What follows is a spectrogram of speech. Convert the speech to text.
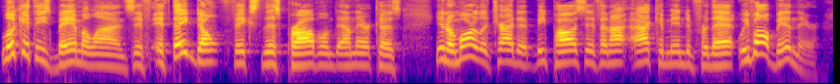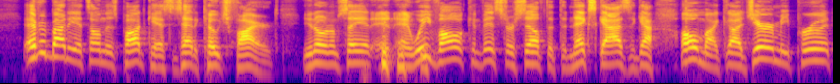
look at these Bama lines. If if they don't fix this problem down there, because you know Marler tried to be positive, and I, I commend him for that. We've all been there. Everybody that's on this podcast has had a coach fired. You know what I'm saying? And and we've all convinced ourselves that the next guy's the guy. Oh my God, Jeremy Pruitt,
